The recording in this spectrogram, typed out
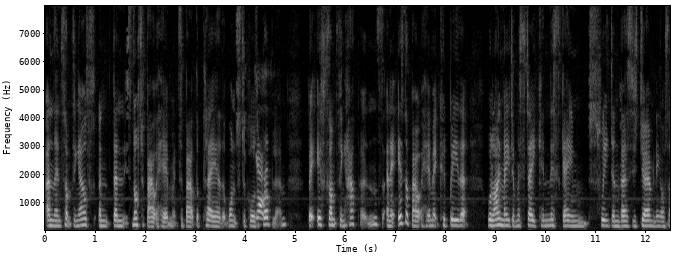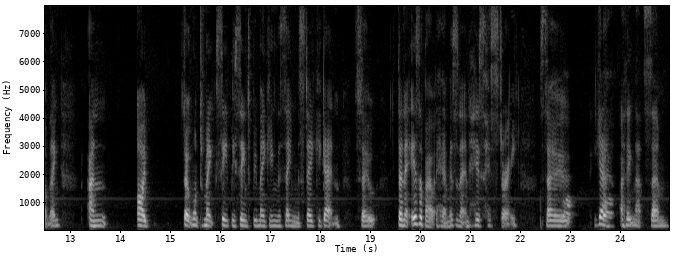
and then something else, and then it's not about him; it's about the player that wants to cause a problem. But if something happens and it is about him, it could be that well, I made a mistake in this game, Sweden versus Germany or something, and I don't want to make see, be seen to be making the same mistake again. So then it is about him, isn't it, and his history. So Yeah. yeah, Yeah. I think that's um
